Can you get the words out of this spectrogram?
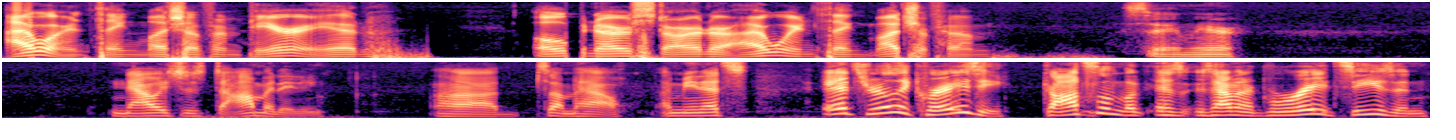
I wouldn't think much of him. Period. Opener, starter. I wouldn't think much of him. Same here. Now he's just dominating, uh, somehow. I mean, it's it's really crazy. Gonsolin look, is, is having a great season,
